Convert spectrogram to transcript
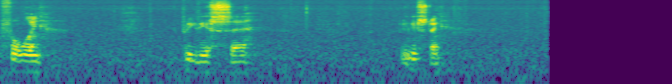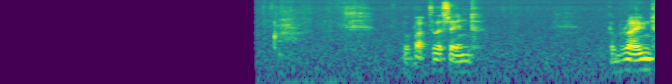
following previous uh, previous string. Go back to this end, come round,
